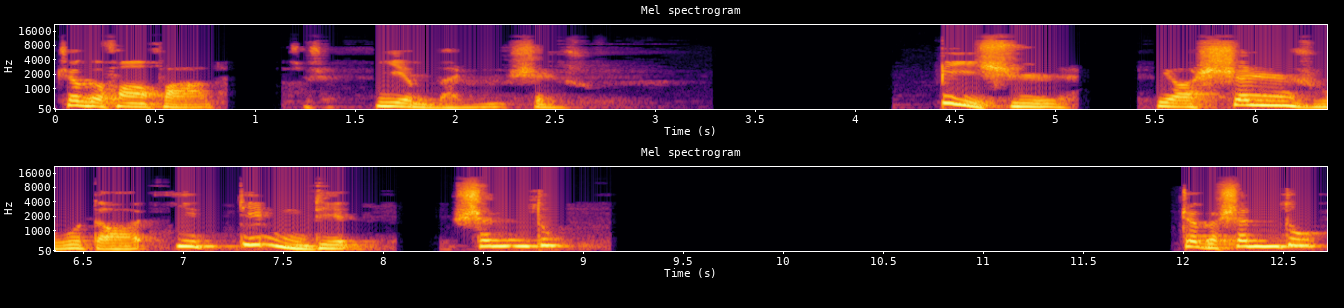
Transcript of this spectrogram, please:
这个方法就是一门深入，必须要深入到一定的深度。这个深度，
